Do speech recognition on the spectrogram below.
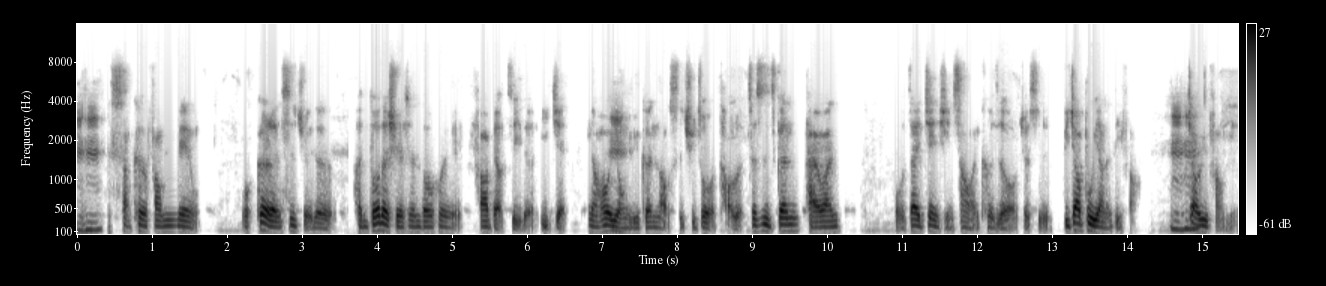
嗯哼，上课方面，我个人是觉得很多的学生都会发表自己的意见。然后勇于跟老师去做讨论，这是跟台湾我在践行上完课之后，就是比较不一样的地方。嗯，教育方面，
